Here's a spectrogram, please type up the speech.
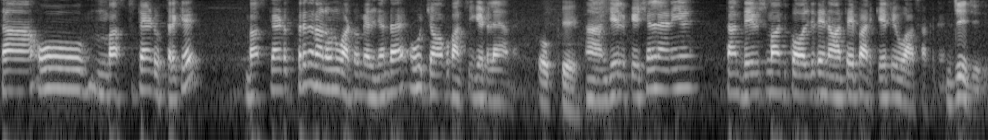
ਤਾਂ ਉਹ ਬੱਸ ਸਟੈਂਡ ਉਤਰ ਕੇ ਬੱਸ ਸਟੈਂਡ ਉਤਰਨ ਦੇ ਨਾਲ ਉਹਨੂੰ ਆਟੋ ਮਿਲ ਜਾਂਦਾ ਹੈ ਉਹ ਚੌਂਕ ਬਾਂਸੀ ਗੇਟ ਲੈ ਆਉਂਦਾ ਹੈ। ਓਕੇ। ਹਾਂ ਜੇ ਲੋਕੇਸ਼ਨ ਲੈਣੀ ਹੈ ਤਾਂ ਦੇਵ ਸਮਾਜ ਕਾਲਜ ਦੇ ਨਾਂ ਤੇ ਭਰ ਕੇ ਤੇ ਉਹ ਆ ਸਕਦੇ ਨੇ। ਜੀ ਜੀ ਜੀ।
